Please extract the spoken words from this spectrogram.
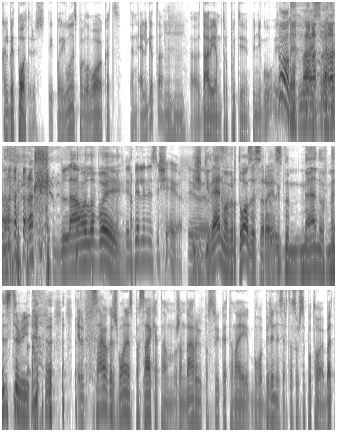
kalbėti poterius. Tai pareigūnas pagalvojo, kad ten Elgeta, mhm. davė jam truputį pinigų ir, O, nice. Bliam labai. ir bėlinis išėjo. Ir, Iš gyvenimo virtuozas yra jis. The man of mystery. ir sako, kad žmonės pasakė tam žandarui paskui, kad tenai buvo bėlinis ir tas užsiputojo. Bet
